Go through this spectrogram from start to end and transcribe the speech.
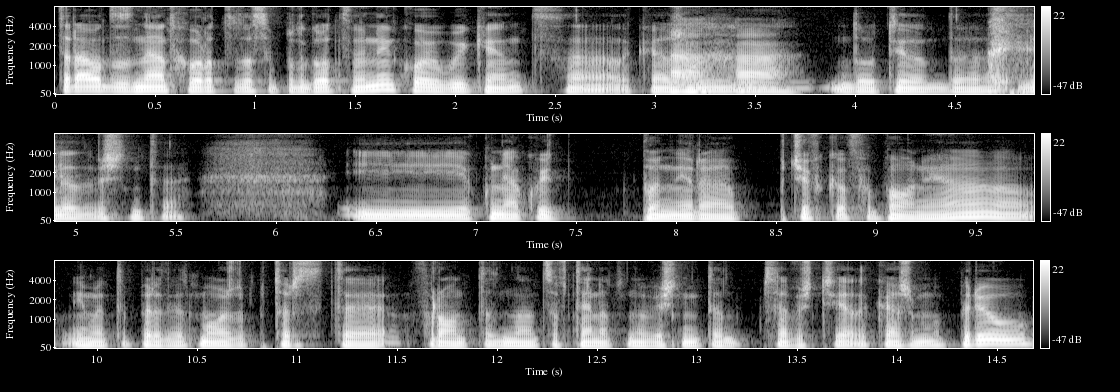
трябва да знаят хората да са подготвени, кой уикенд, а, да кажем, Аха. да отидат да гледат вишните. И ако някой планира почивка в Япония, имате предвид, може да потърсите фронта на цъфтенето на вишните следващия, да кажем, април.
